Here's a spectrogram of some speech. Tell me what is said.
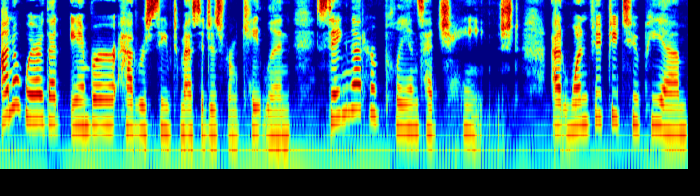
unaware that Amber had received messages from Katelin saying that her plans had changed. At 1:52 p.m.,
